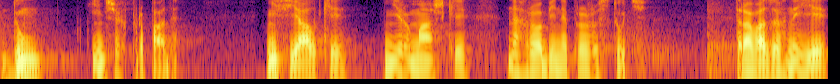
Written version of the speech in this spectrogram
дум інших пропаде. Ні фіалки, ні ромашки на гробі не проростуть. Трава зогниє,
